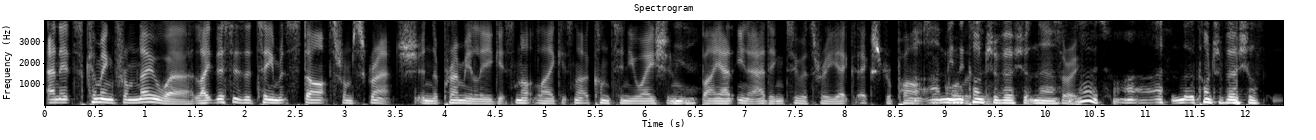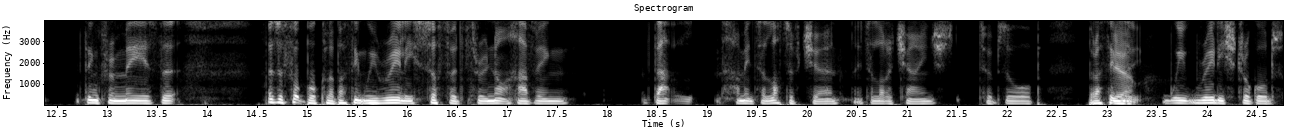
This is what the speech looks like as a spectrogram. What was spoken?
and it's coming from nowhere. Like this is a team that starts from scratch in the Premier League. It's not like it's not a continuation Yeah. by add, you know adding two or three ex- extra parts. I of mean, the controversial. No, Sorry. no, it's fine. I, I, the controversial thing from me is that as a football club, I think we really suffered through not having that. I mean, it's a lot of churn. It's a lot of change to absorb, but I think Yeah. that we really struggled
